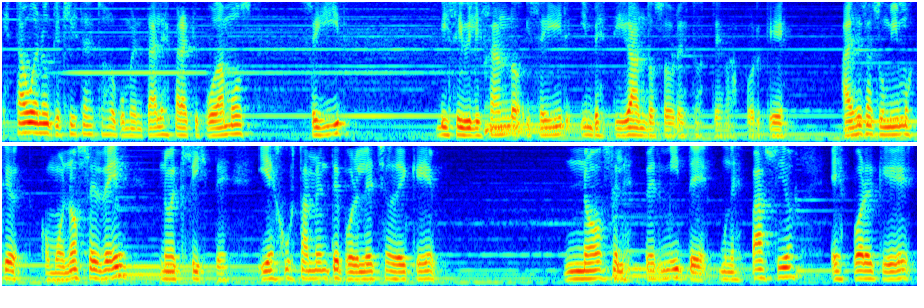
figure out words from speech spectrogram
está bueno que existan estos documentales para que podamos seguir visibilizando y seguir investigando sobre estos temas, porque a veces asumimos que como no se ve, no existe, y es justamente por el hecho de que no se les permite un espacio, es porque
